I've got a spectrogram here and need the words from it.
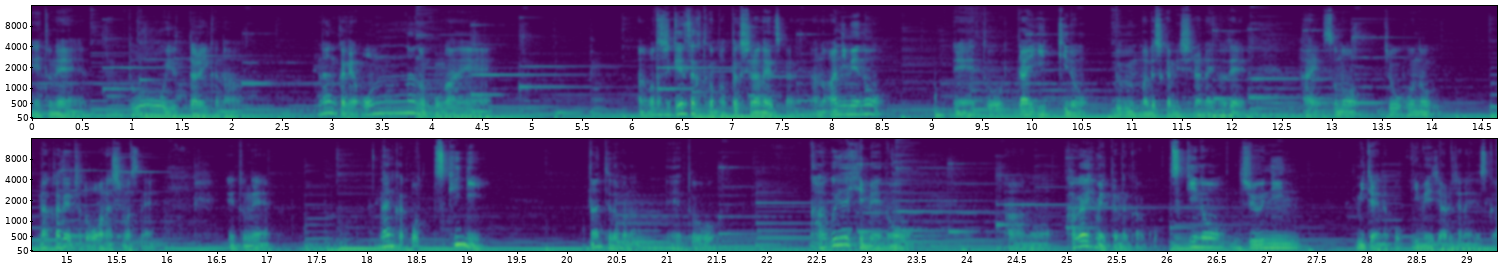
えっ、ー、とねどう言ったらいいかな？なんかね女の子がねあの私原作とか全く知らないですからね。あのアニメのえーと、第1期の部分までしか知らないので、はい、その情報の中でちょっとお話しますね。えっ、ー、とね、なんかこう月に、なんていうのかな、えっ、ー、と、かぐや姫の、あの、かぐや姫ってなんかこう月の住人みたいなこうイメージあるじゃないですか。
